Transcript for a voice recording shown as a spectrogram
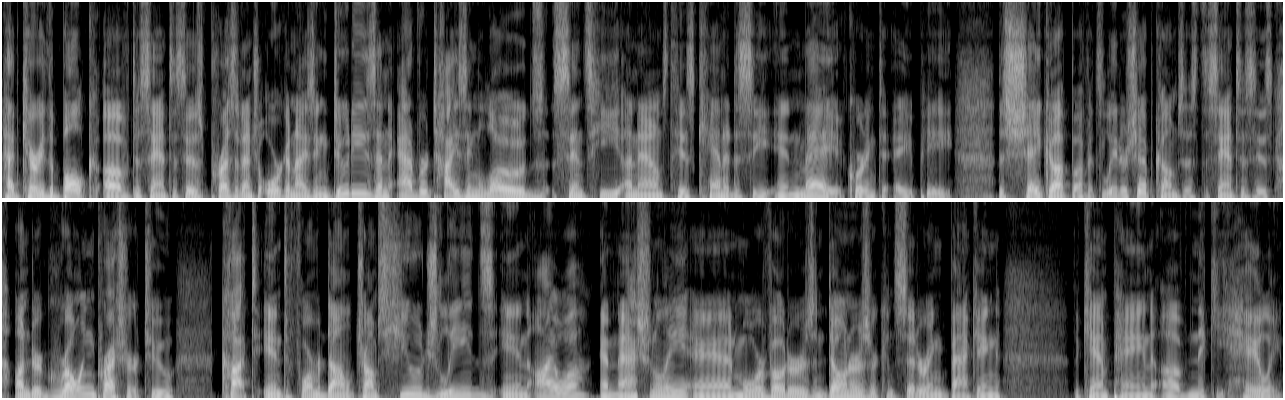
had carried the bulk of DeSantis's presidential organizing duties and advertising loads since he announced his candidacy in May, according to AP. The shakeup of its leadership comes as DeSantis is under growing pressure to cut into former Donald Trump's huge leads in Iowa and nationally, and more voters and donors are considering backing the campaign of Nikki Haley.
